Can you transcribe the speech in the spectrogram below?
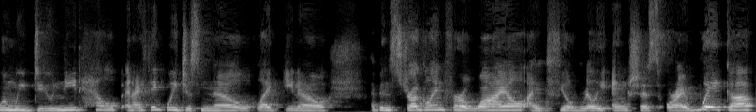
when we do need help. And I think we just know, like, you know, I've been struggling for a while. I feel really anxious, or I wake up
